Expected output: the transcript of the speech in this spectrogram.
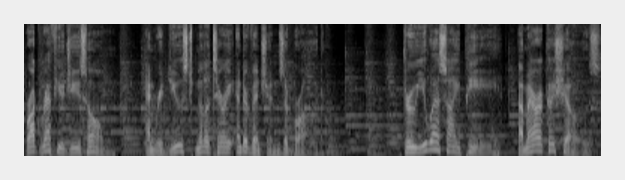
brought refugees home, and reduced military interventions abroad. Through USIP, America shows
